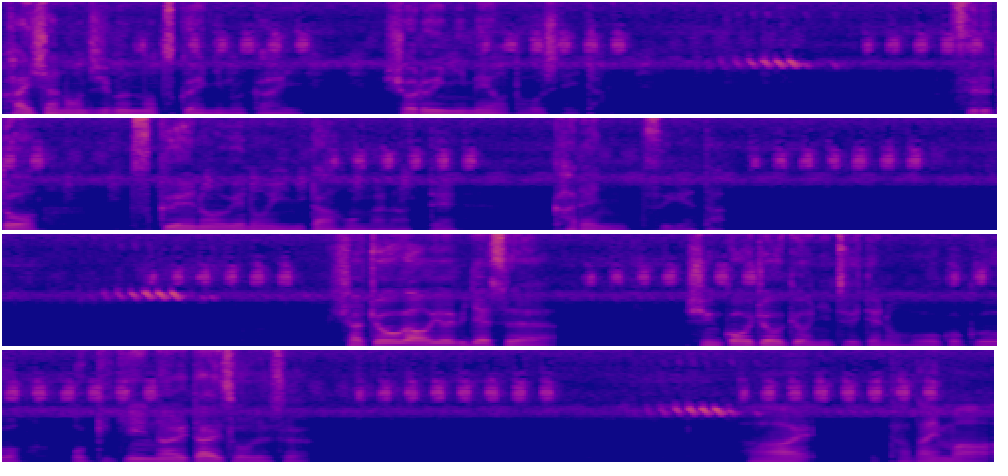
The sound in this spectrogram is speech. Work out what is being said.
会社の自分の机に向かい書類に目を通していた。すると机の上のインターホンが鳴って彼に告げた。社長がお呼びです。進行状況についての報告をお聞きになりたいそうです。はい。ただいま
